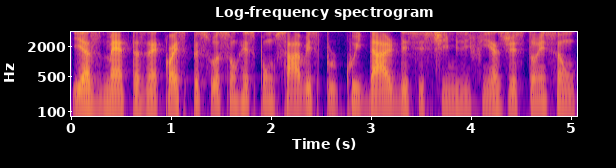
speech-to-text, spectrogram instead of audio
e as metas, né? Quais pessoas são responsáveis por cuidar desses times? Enfim, as gestões são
